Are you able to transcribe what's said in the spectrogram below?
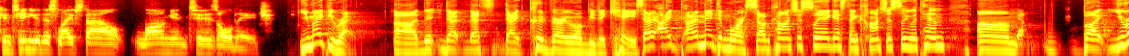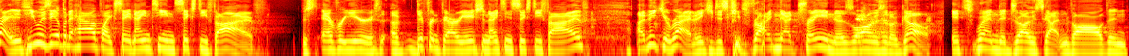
continued this lifestyle long into his old age. You might be right. Uh, that, that that's that could very well be the case. I, I I meant it more subconsciously, I guess, than consciously with him. Um, Yeah. But you're right. If he was able to have like say 1965, just every year a different variation, 1965, I think you're right. I think he just keeps riding that train as long as it'll go. It's when the drugs got involved, and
